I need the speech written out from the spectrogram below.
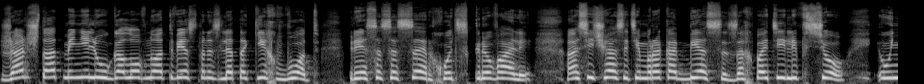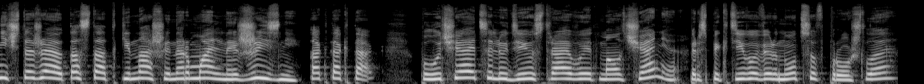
Жаль, что отменили уголовную ответственность для таких вот. При СССР хоть скрывали. А сейчас эти мракобесы захватили все и уничтожают остатки нашей нормальной жизни. Так-так-так. Получается, людей устраивает молчание? Перспектива вернуться в прошлое,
